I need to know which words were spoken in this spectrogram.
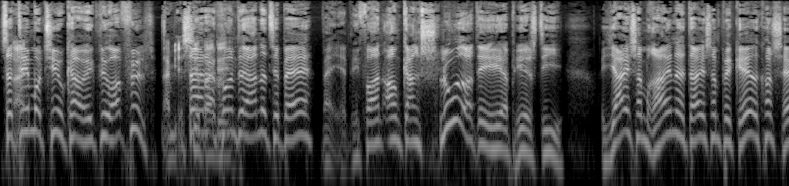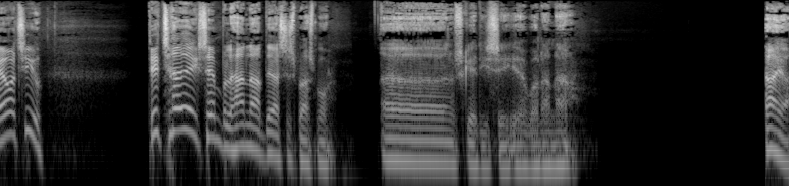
Så Nej. det motiv kan jo ikke blive opfyldt. Jamen, så er der bare, kun det- det andet tilbage. Hvad er det for en omgang sludder, det her, Per Stig? Og jeg som regner, dig som begavet konservativ. Det tredje eksempel handler om, det er et spørgsmål. Uh, nu skal jeg lige se her, hvordan er. Ah ja.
